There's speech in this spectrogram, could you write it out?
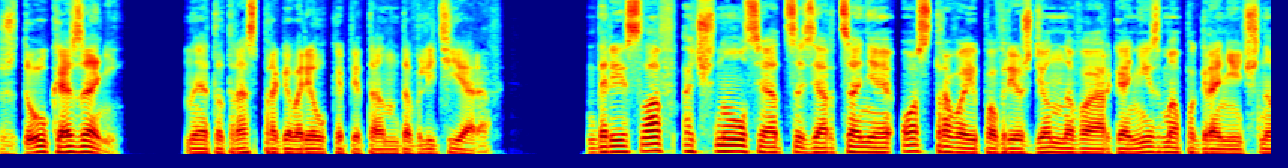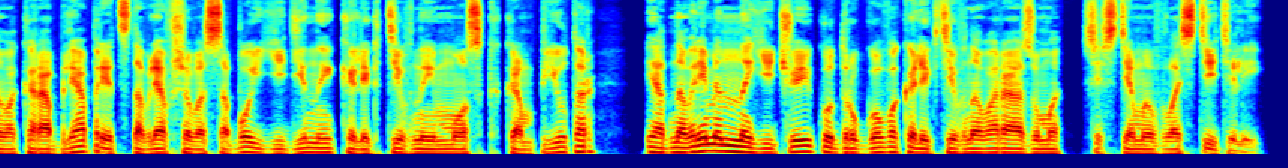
«Жду указаний», — на этот раз проговорил капитан Давлетьяров. Дарислав очнулся от созерцания острова и поврежденного организма пограничного корабля, представлявшего собой единый коллективный мозг-компьютер и одновременно ячейку другого коллективного разума, системы властителей.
